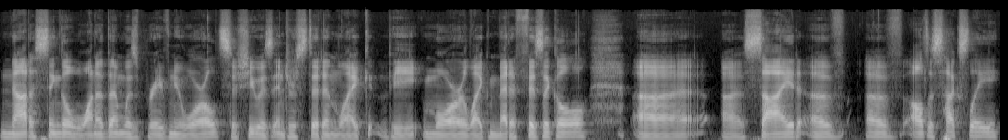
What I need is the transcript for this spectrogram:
Not a single one of them was Brave New World, so she was interested in like the more like metaphysical uh, uh, side of of Aldous Huxley,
